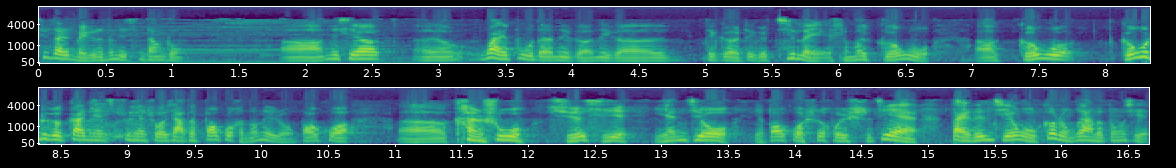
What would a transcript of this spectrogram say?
就在每个人的内心当中。啊，那些呃外部的那个那个这个这个积累什么格物啊格物格物这个概念，顺便说一下，它包括很多内容，包括。呃，看书、学习、研究，也包括社会实践、待人接物，各种各样的东西，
